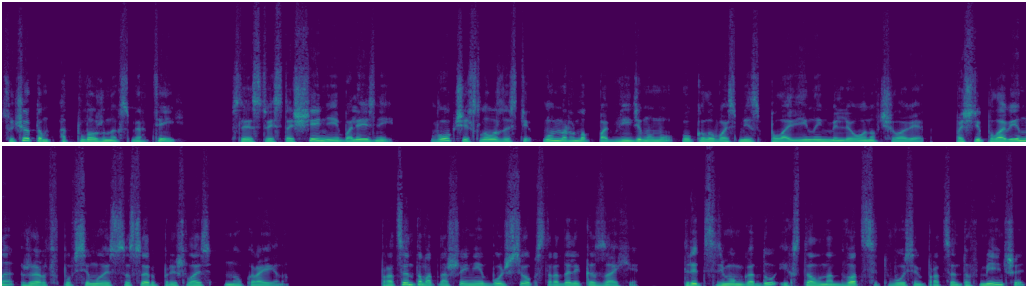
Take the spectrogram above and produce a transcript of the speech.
С учетом отложенных смертей вследствие истощения и болезней, в общей сложности умерло, по-видимому, около 8,5 миллионов человек. Почти половина жертв по всему СССР пришлась на Украину. В процентном больше всего пострадали казахи 1937 году их стало на 28% меньше,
